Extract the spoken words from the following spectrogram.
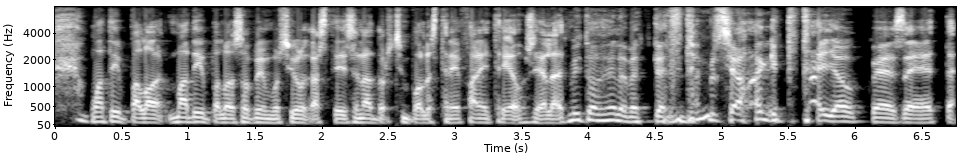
Matipalo, Matipalon sopimus julkaistiin Senatorsin puolesta, niin fanit siellä, että mitä helvettiä, että tämmöisiä hankitte tähän joukkueeseen, että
